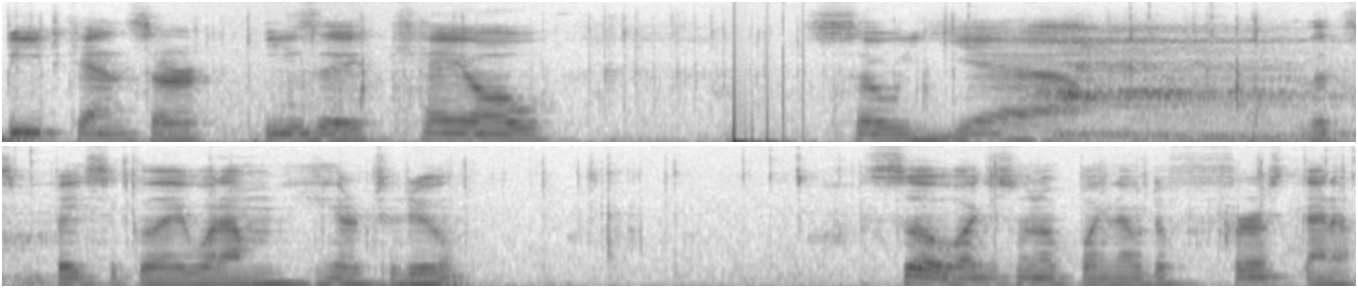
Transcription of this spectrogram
beat cancer easy KO. So yeah, that's basically what I'm here to do. So I just want to point out the first kind of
